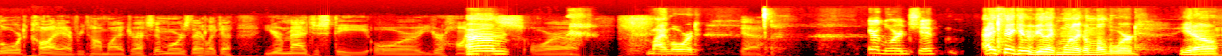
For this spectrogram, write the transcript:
Lord Kai every time I address him, or is there like a Your Majesty or Your Um, Highness or uh, My lord. yeah? Your lordship. I think it would be like more like a my lord, you know.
